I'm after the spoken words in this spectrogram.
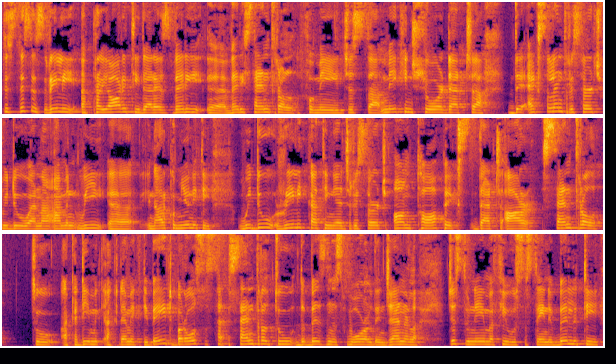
This this is really a priority that is very uh, very central for me. Just uh, making sure that uh, the excellent research we do, and uh, I mean we uh, in our community we do really cutting edge research on topics that are central to academic academic debate, but also central to the business world in general. Just to name a few, sustainability.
